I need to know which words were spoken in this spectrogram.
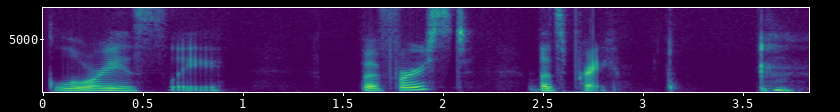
gloriously. But first, let's pray.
